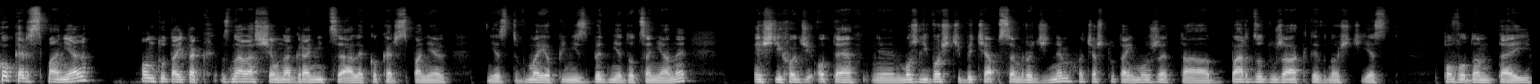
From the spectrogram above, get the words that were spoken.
Cocker Spaniel. On tutaj tak znalazł się na granicy, ale Cocker Spaniel jest w mojej opinii zbyt niedoceniany jeśli chodzi o te e, możliwości bycia psem rodzinnym, chociaż tutaj może ta bardzo duża aktywność jest powodem tej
